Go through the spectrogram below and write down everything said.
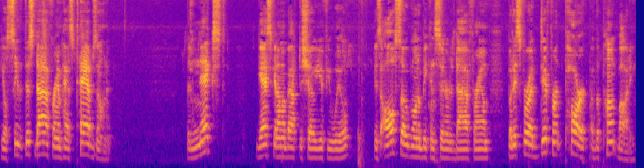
you'll see that this diaphragm has tabs on it. The next gasket I'm about to show you, if you will, is also going to be considered a diaphragm, but it's for a different part of the pump body.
